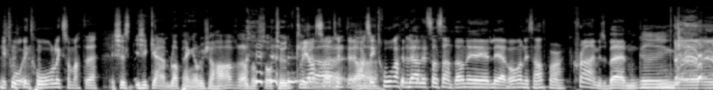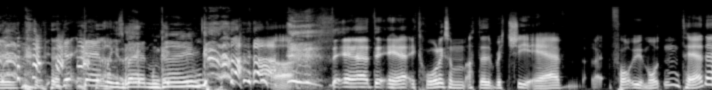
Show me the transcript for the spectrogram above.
Jeg tror, jeg tror liksom at det, Ikke, ikke gamble penger du ikke har. Altså, så tynt, liksom. Ja, så tynt det. Ja. Altså, jeg tror at Det blir litt sånn han i læreren i South Park. Crime is bad, man. Gang, Gambling is bad, man. Gang. Det er, det er Jeg tror liksom at Richie er for umoden til det,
